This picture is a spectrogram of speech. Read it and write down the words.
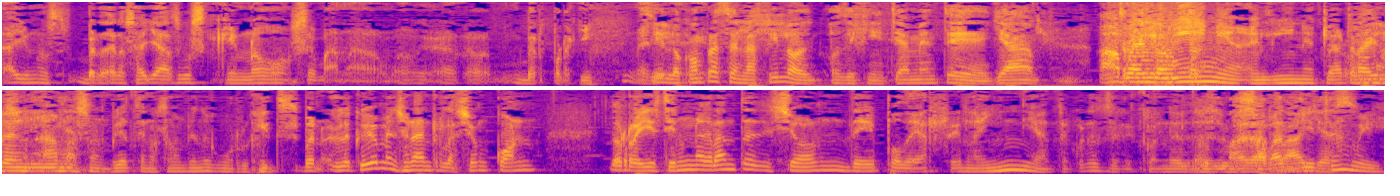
hay unos verdaderos hallazgos que no se van a, ver por aquí. Si lo compras en la fila o, definitivamente ya... Ah, en línea, en línea, claro. Tráelo en línea. Amazon, fíjate, nos estamos viendo como rujitos. Bueno, lo que iba a mencionar en relación con los reyes, tiene una gran tradición de poder en la India, ¿te acuerdas? con el, los Y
